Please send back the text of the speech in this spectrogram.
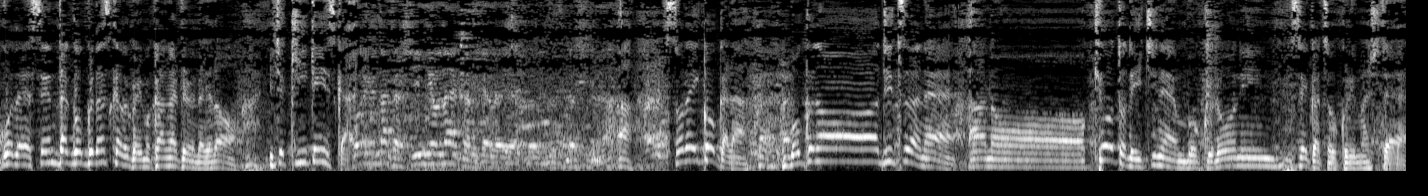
ここで選択を下すかどうか今考えてるんだけど一応聞いていいですか？こういうなんか心療内科みたいなやつ難しいな。あそれ行こうかな。僕の実はねあのー京都で1年僕浪人生活を送りまして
